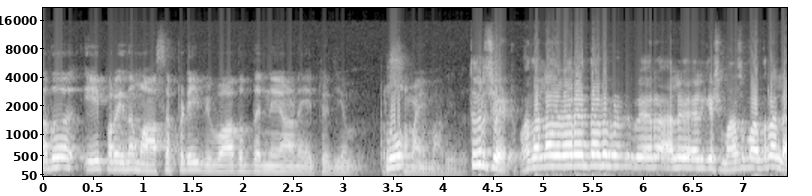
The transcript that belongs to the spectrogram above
അത് ഈ പറയുന്ന മാസപ്പടി വിവാദം തന്നെയാണ് ഏറ്റവും അധികം പ്രശ്നമായി മാറിയത്. തീർച്ചയായിട്ടും. അതല്ലാതെ വേറെ എന്താണ് വേറെ അലിഗേഷൻ മാസം മാത്രമല്ല.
